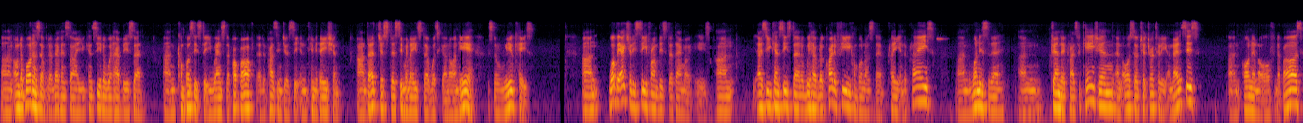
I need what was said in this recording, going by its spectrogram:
And on the bottom of the left hand side, you can see that we have this uh, and composites the events that pop up that the passengers see intimidation. And that just uh, simulates that what's going on here. It's the real case. And what we actually see from this demo is, and as you can see, that we have quite a few components that play in the place. And one is the and gender classification and also trajectory analysis and on and off the bus.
